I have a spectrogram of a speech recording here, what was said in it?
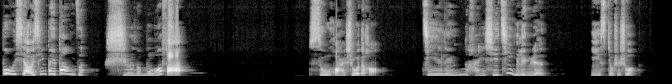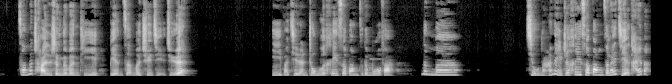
不小心被棒子施了魔法。俗话说得好，“解铃还须系铃人”。意思就是说，怎么产生的问题，便怎么去解决。尾巴既然中了黑色棒子的魔法，那么就拿那只黑色棒子来解开吧。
